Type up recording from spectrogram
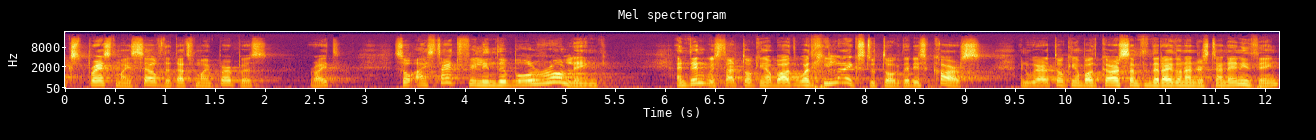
expressed myself that that's my purpose, right? So I start feeling the ball rolling. And then we start talking about what he likes to talk, that is cars. And we are talking about cars, something that I don't understand anything,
